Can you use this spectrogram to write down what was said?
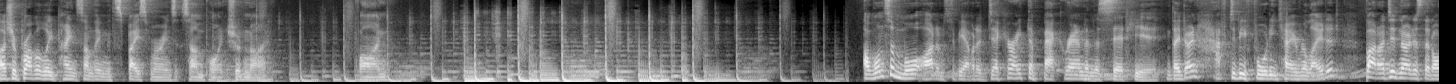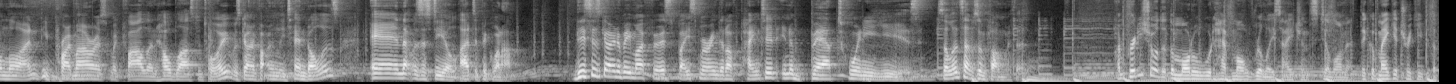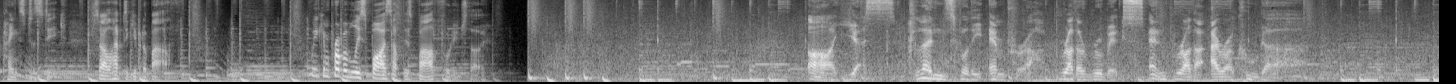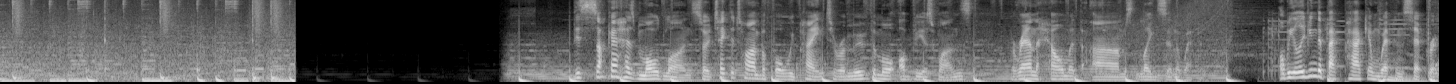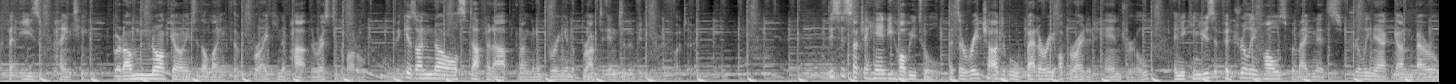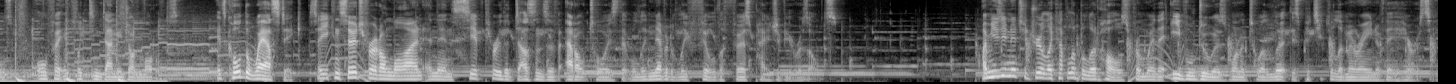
I should probably paint something with Space Marines at some point, shouldn't I? Fine. I want some more items to be able to decorate the background and the set here. They don't have to be 40k related, but I did notice that online the Primaris McFarlane Hellblaster toy was going for only $10 and that was a steal. I had to pick one up. This is going to be my first Space Marine that I've painted in about 20 years. So let's have some fun with it. I'm pretty sure that the model would have mold release agents still on it that could make it tricky for the paints to stick, so I'll have to give it a bath. We can probably spice up this bath footage though. Ah yes, cleanse for the Emperor, Brother Rubix, and Brother Arakuda. This sucker has mold lines, so take the time before we paint to remove the more obvious ones around the helmet, the arms, legs and the weapon. I'll be leaving the backpack and weapon separate for ease of painting, but I'm not going to the length of breaking apart the rest of the model because I know I'll stuff it up and I'm going to bring an abrupt end to the video if I. This is such a handy hobby tool. It's a rechargeable battery operated hand drill and you can use it for drilling holes for magnets, drilling out gun barrels, or for inflicting damage on models. It's called the Wow Stick, so you can search for it online and then sift through the dozens of adult toys that will inevitably fill the first page of your results. I'm using it to drill a couple of bullet holes from where the evildoers wanted to alert this particular marine of their heresy.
